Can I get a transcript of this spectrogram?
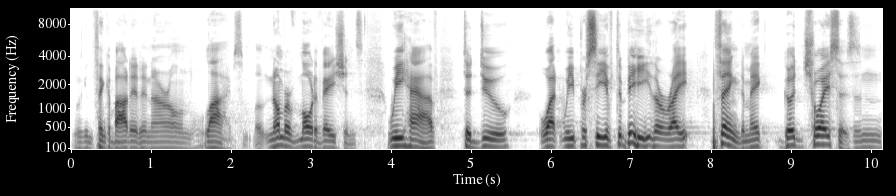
We can think about it in our own lives. A number of motivations we have to do what we perceive to be the right thing, to make good choices. And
